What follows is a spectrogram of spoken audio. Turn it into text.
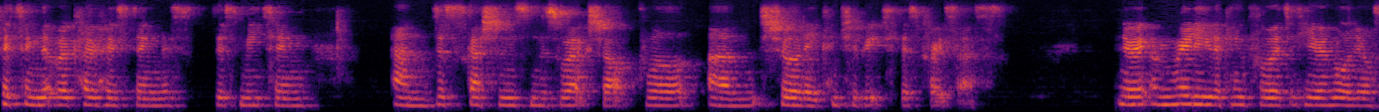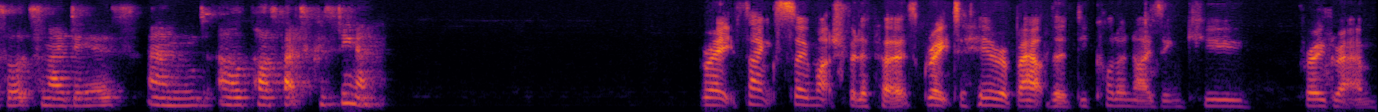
fitting that we're co-hosting this, this meeting and discussions in this workshop will um, surely contribute to this process. Anyway, I'm really looking forward to hearing all your thoughts and ideas and I'll pass back to Krystyna. Great, thanks so much, Philippa. It's great to hear about the Decolonising Kew programme.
